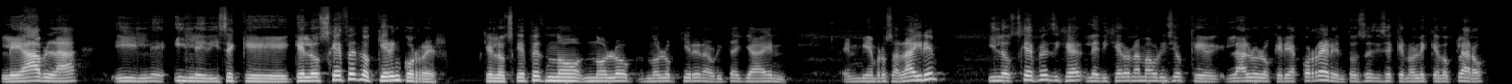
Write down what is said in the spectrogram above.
le habla y le, y le dice que, que los jefes lo quieren correr que los jefes no, no, lo, no lo quieren ahorita ya en, en miembros al aire. Y los jefes le dijeron a Mauricio que Lalo lo quería correr, entonces dice que no le quedó claro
